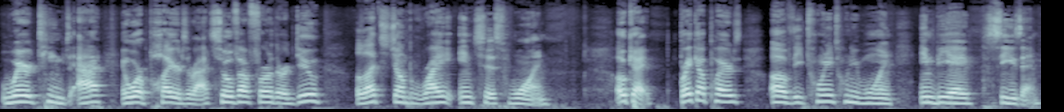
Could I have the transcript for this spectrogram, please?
where teams at and where players are at. So, without further ado, let's jump right into this one. Okay, breakout players of the 2021 NBA season.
